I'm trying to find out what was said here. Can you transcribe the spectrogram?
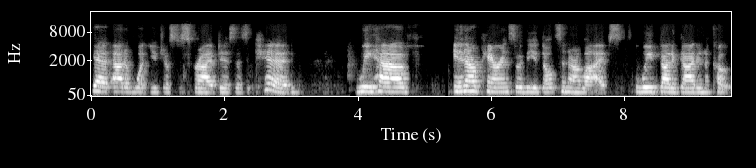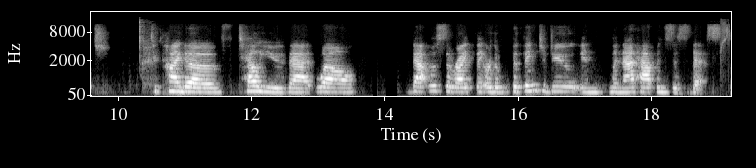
get out of what you just described is as a kid, we have in our parents or the adults in our lives, we've got a guide and a coach to kind of tell you that, well, that was the right thing, or the, the thing to do in when that happens is this,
